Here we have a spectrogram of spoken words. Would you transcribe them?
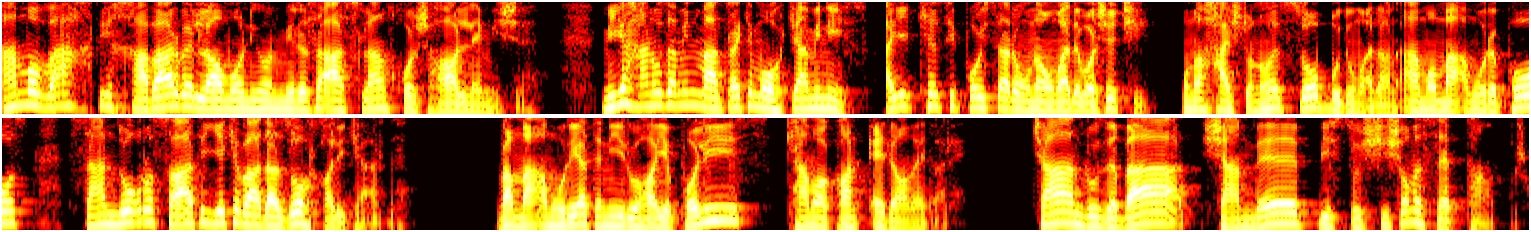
اما وقتی خبر به لامونیون می‌رسه اصلا خوشحال نمیشه. میگه هنوزم این مدرک محکمی نیست. اگه کسی پشت سر اونا اومده باشه چی؟ اونا 8 و 9 صبح بود اومدن اما مأمور پست صندوق رو ساعت یک بعد از ظهر خالی کرده. و مأموریت نیروهای پلیس کماکان ادامه داره. چند روز بعد شنبه 26 سپتامبر.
